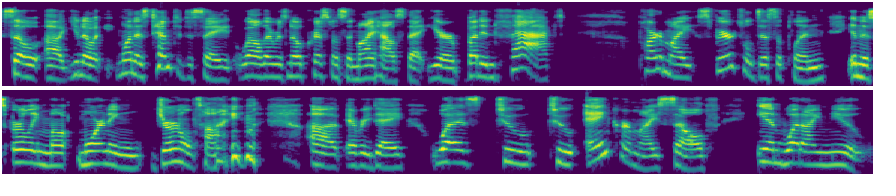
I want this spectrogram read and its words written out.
So, uh, you know, one is tempted to say, well, there was no Christmas in my house that year. But in fact, part of my spiritual discipline in this early mo- morning journal time uh, every day was to to anchor myself in what I knew.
